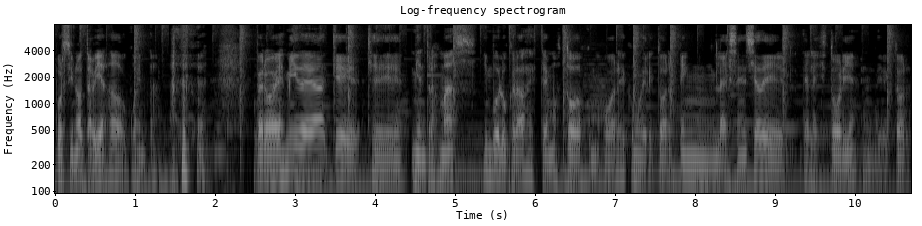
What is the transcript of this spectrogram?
por si no te habías dado cuenta. Pero es mi idea que, que, mientras más involucrados estemos todos como jugadores y como directores en la esencia de, de, la historia, en director,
